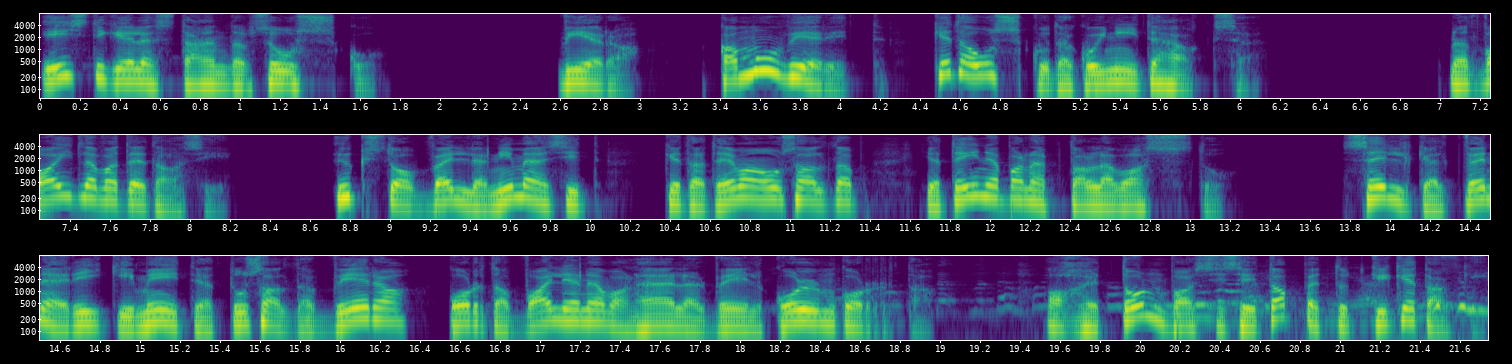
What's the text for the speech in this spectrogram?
Eesti keeles tähendab see usku. Veera, Camus Veerit, keda uskuda, kui nii tehakse? Nad vaidlevad edasi. üks toob välja nimesid, keda tema usaldab ja teine paneb talle vastu. selgelt Vene riigi meediat usaldav Veera kordab valjeneval häälel veel kolm korda. ah, et Donbassis ei tapetudki kedagi.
